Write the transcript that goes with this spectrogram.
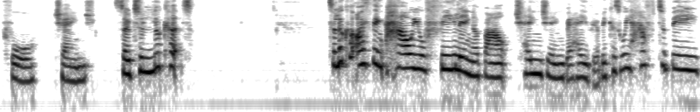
for change. So to look at to look at I think how you're feeling about changing behavior because we have to be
